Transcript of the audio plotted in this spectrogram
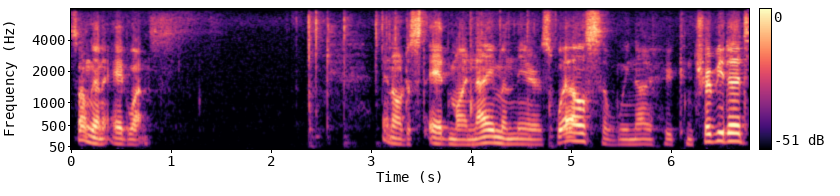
So I'm going to add one. And I'll just add my name in there as well so we know who contributed.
